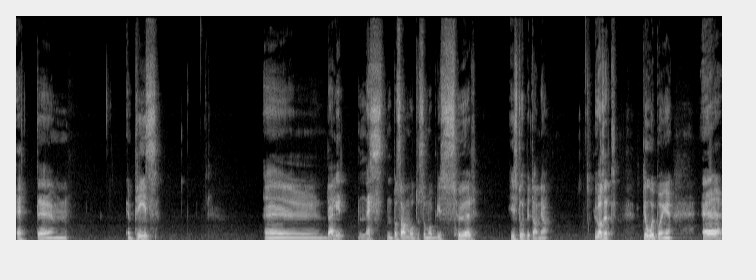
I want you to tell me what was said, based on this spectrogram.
et en pris Det er litt nesten på samme måte som å bli sør i Storbritannia. Uansett, til hovedpoenget. Eh,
